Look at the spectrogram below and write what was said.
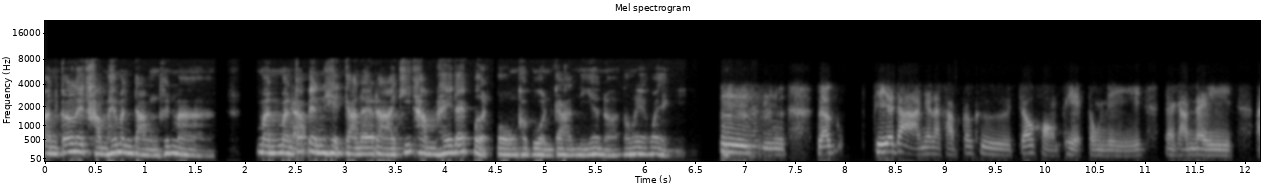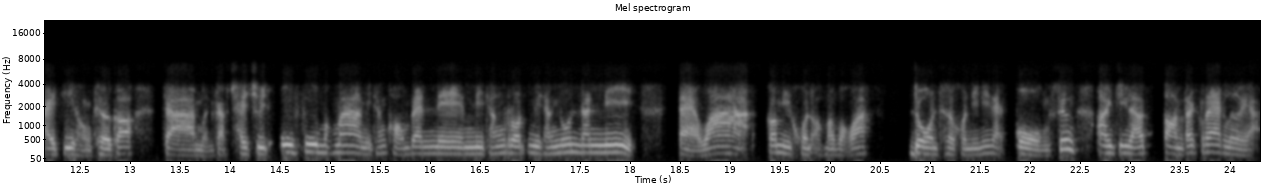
มันก็เลยทำให้มันดังขึ้นมา มันมันครัก็บเป็นเหตุการณ์รายๆที่ทำให้ได้เปิดโปงขบวนการนี้อะเนาะต้องเรียกว่าอย่างนี้ อืมแล้วพิยดาเนี่ยแหละครับก็คือเจ้าของเพจตรงนี้นะครับในไอจของเธอก็จะเหมือนกับใช้ชีวิตอู้ฟู่มากๆ มีทั้งของแบรนด์เนม มีทั้งรถมีทั้งนู่นนั่นนี่ แต่ว่าก็มีคนออกมาบอกว่าโดนเธอคนนี้นี่แหละโกง ซึ่งเอาจริงๆแล้วตอนแรก ๆ เลยอะ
